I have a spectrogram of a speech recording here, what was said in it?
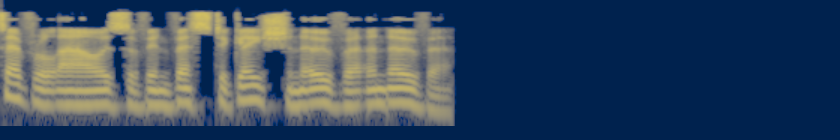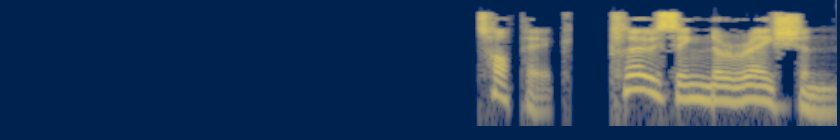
several hours of investigation over and over. Topic: Closing narration.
